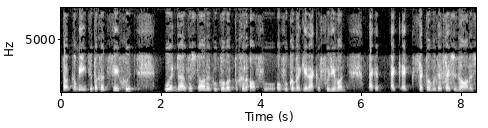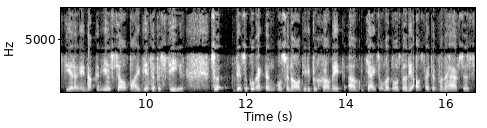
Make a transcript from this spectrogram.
dan kan mense begin sê, "Goed, O, nou verstaan ek hoekom ek begin afvoel of hoekom ek nie lekker voel nie want ek het ek ek sukkel met 'n seisonale stering en dan kan jy jouself baie beter bestuur. So dis hoekom ek dink ons vanaand hierdie program het, um juis omdat ons nou in die afsluiting van herfs is,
